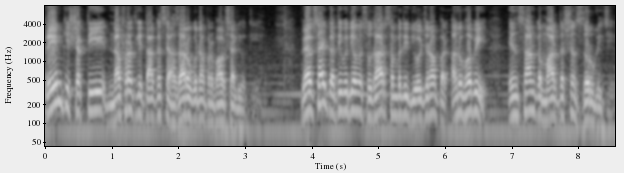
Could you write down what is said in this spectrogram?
प्रेम की शक्ति, नफरत की ताकत से हज़ारों गुना प्रभावशाली होती है। व्यवसायिक गतिविधियों में सुधार संबंधित योजनाओं पर अनुभवी इंसान का मार्गदर्शन ज़रूर लीजिए।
